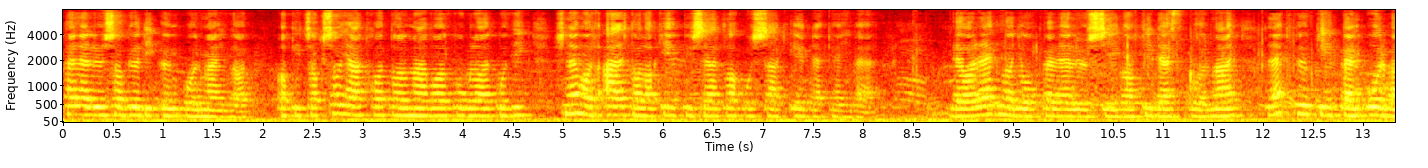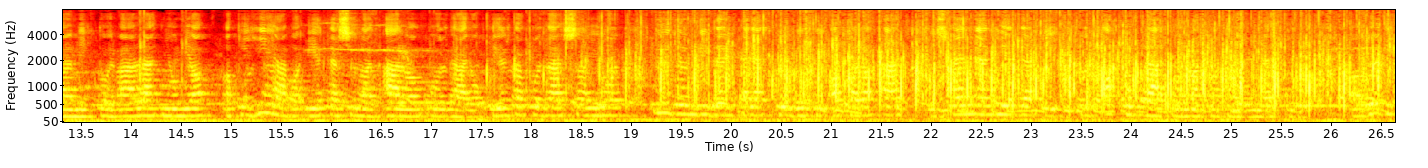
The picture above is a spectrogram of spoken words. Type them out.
Felelős a Gödi önkormányzat, aki csak saját hatalmával foglalkozik, és nem az általa képviselt lakosság érdekeivel. De a legnagyobb felelősség a Fidesz kormány, legfőképpen Orbán Viktor vállát nyomja, aki hiába értesül az állampolgárok tiltakozásairól, keresztül rakát, és benne hirdeti, hogy akkumulátornak akarunk neki. A vödi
